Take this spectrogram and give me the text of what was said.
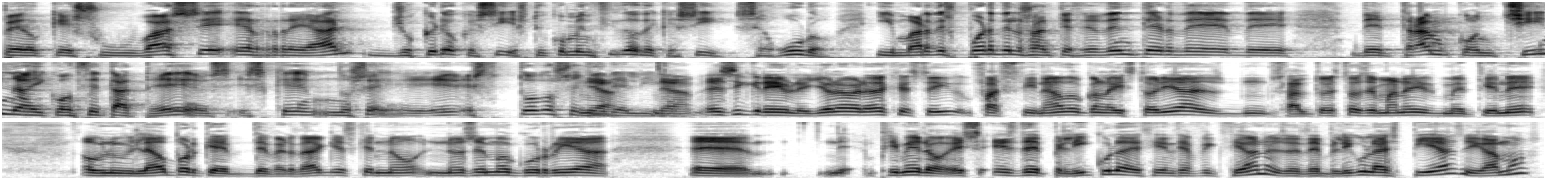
pero que su base es real, yo creo que sí, estoy convencido de que sí, seguro. Y más después de los antecedentes de, de, Trump con China y con ZTE, es, que, no sé, es todo seguir el hilo. Es increíble, yo la verdad es que estoy fascinado con la historia, saltó esta semana y me tiene obnubilado porque de verdad que es que no, no se me ocurría... Eh, primero, es, es, de película de ciencia ficción, es de película de espías, digamos,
